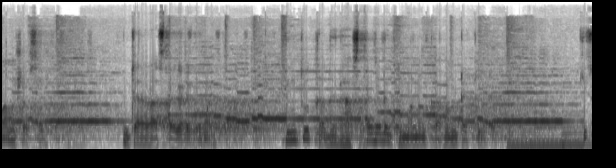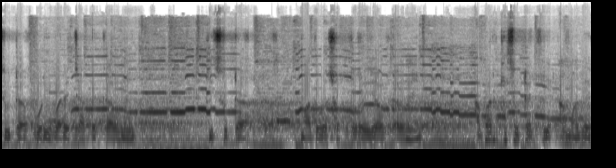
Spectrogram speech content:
মানুষ আছে যারা রাস্তাঘাটে ঘুমায়। কিন্তু তাদের রাস্তাঘাটে ঘুমানোর কারণটা কি? কিছুটা পরিবারের চাপের কারণে কিছুটা মাদকাসক্ত হয়ে যাওয়ার কারণে আবার কিছুটা কি আমাদের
